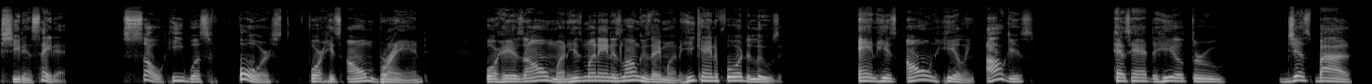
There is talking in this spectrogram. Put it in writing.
She didn't say that. So he was forced for his own brand, for his own money. His money ain't as long as they money. He can't afford to lose it. And his own healing. August has had to heal through just by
